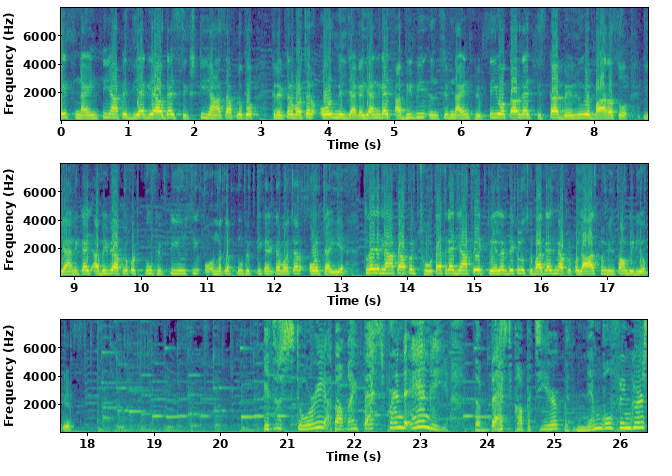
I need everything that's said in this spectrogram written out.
890 यहाँ पे दिया गया और गाइज़ 60 यहाँ से आप लोग को करेक्टर वॉचर और मिल जाएगा। यानी गाइज़ अभी भी सिर्फ़ 950 होता है और गाइज़ इसका वैल्यू है 1200 यानी गाइज़ अभी भी आप लोग को 250 यूसी मतलब 250 करेक्टर वॉचर और चाहिए। तो गाइज़ यहाँ पे आप लोग छोटा सा गाइज़ यहाँ पे एक ट्रेलर देख लो, उसके बाद गाइज़ मैं आप लोग को लास्ट में मिलता हूँ वीडियो के। It's a story about my best friend Andy. The best puppeteer with nimble fingers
